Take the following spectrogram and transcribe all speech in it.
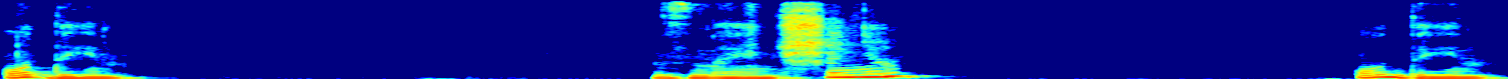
1. Зменшення 1.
